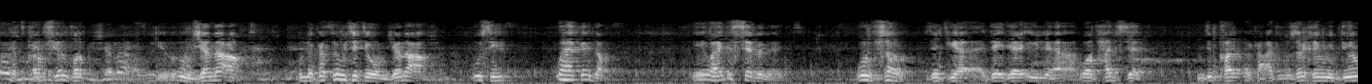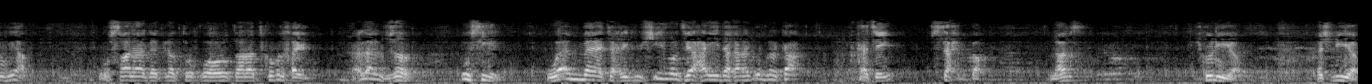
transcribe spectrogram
كتقرب شي الفرق. والجماعة ولا كتسوي تتوهم جماعة. وسير. وهكذا. إيه وهذا السبب هذا. والفجر زاد فيها دلائل لها واضحة بزاف. نبقى ركعات الفجر خير الدنيا فيها. والصلاة قالت لا تركوا وطاراتكم الخير. على الفجر وسير. وأما تحية المشي فيها حي دخلت ركع ركعتين. مستحبة نعم. شكون هي؟ أش هي؟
